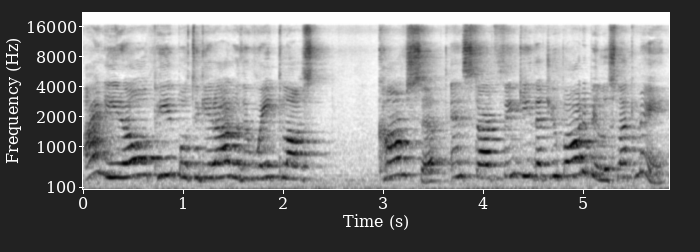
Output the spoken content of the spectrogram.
I need all people to get out of the weight loss concept and start thinking that you bodybuilders like me.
